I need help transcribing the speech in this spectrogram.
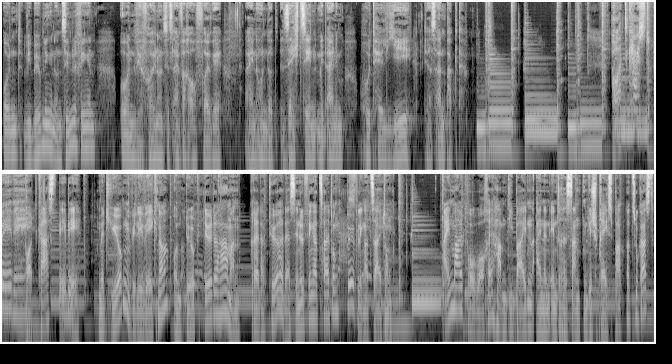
und wie Böblingen und Sindelfingen. Und wir freuen uns jetzt einfach auf Folge 116 mit einem Hotelier, der es anpackt. Podcast BB. Podcast BB mit Jürgen Willi Wegner und Dirk Dödel-Hamann, Redakteure der Sinnelfinger Zeitung Böblinger Zeitung. Einmal pro Woche haben die beiden einen interessanten Gesprächspartner zu Gast,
